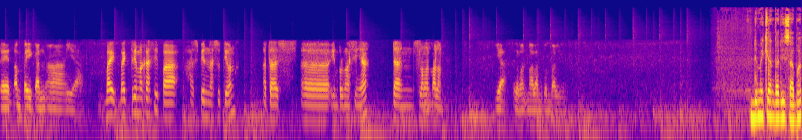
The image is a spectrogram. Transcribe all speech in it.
Saya sampaikan uh, ya. Baik, baik terima kasih Pak Haspin Nasution atas uh, informasinya dan selamat malam. Ya, selamat malam kembali. Demikian tadi sahabat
